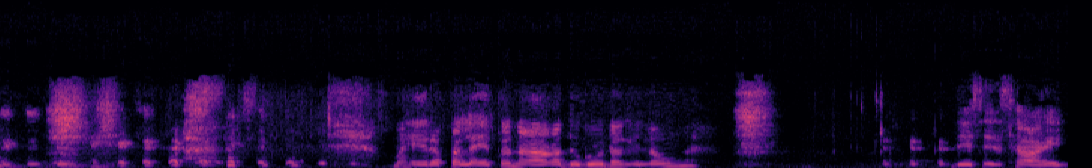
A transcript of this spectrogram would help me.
Ding, ding, ding. Mahirap pala ito. Nakakadugo ng ilong. This is hard.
